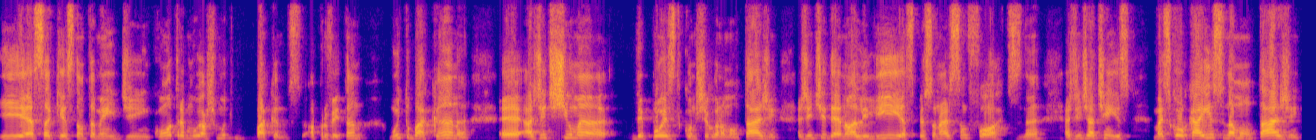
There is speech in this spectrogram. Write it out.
E essa questão também de encontro, eu acho muito bacana, aproveitando, muito bacana. É, a gente tinha uma. Depois, quando chegou na montagem, a gente ideia, não, a Lili, as personagens são fortes, né? A gente já tinha isso. Mas colocar isso na montagem,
